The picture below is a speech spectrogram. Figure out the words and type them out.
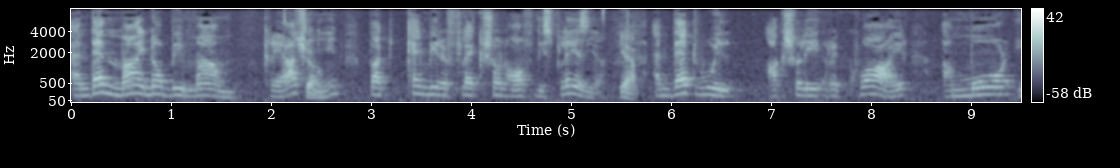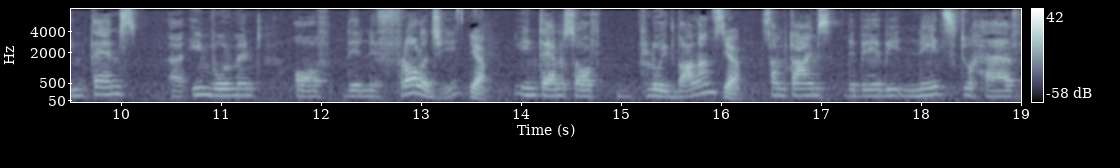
and that might not be mom creatinine but can be reflection of dysplasia. Yeah. and that will actually require a more intense uh, involvement of the nephrology Yeah. in terms of fluid balance. Yeah. Sometimes the baby needs to have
